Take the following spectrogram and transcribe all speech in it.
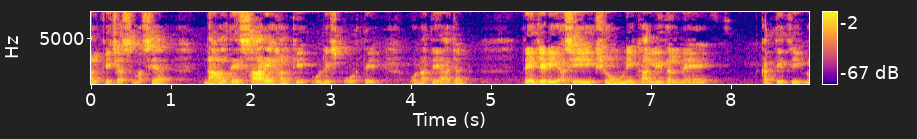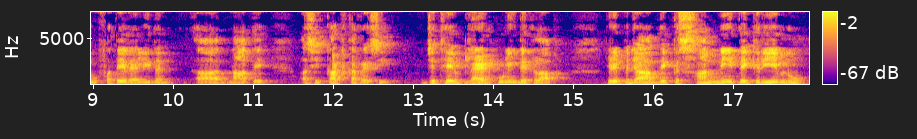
ਹਲਕੇ 'ਚ ਸਮੱਸਿਆ ਨਾਲ ਦੇ ਸਾਰੇ ਹਲਕੇ ਉਹਦੀ ਸਪੋਰਟ ਤੇ ਉਹਨਾਂ ਤੇ ਆ ਜਾਣ। ਤੇ ਜਿਹੜੀ ਅਸੀਂ ਸ਼੍ਰੋਮਣੀ ਅਕਾਲੀ ਦਲ ਨੇ 31 ਤਰੀਕ ਨੂੰ ਫਤਿਹ ਰੈਲੀ ਦਾ ਨਾਂ ਤੇ ਅਸੀਂ ਇਕੱਠ ਕਰ ਰਹੇ ਸੀ ਜਿੱਥੇ ਲੈਂਡ ਪੂਲਿੰਗ ਦੇ ਖਿਲਾਫ ਜਿਹੜੇ ਪੰਜਾਬ ਦੇ ਕਿਸਾਨੀ ਤੇ ਗਰੀਬ ਨੂੰ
